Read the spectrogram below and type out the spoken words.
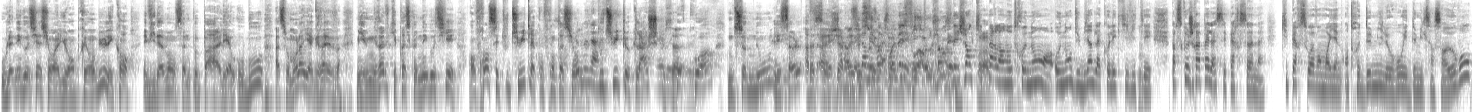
où la négociation a lieu en préambule, et quand, évidemment, ça ne peut pas aller au bout, à ce moment-là, il y a grève. Mais il y a une grève qui est presque négociée. En France, c'est tout de suite la confrontation, menace. tout de suite le clash. Ça, Pourquoi nous sommes-nous les seuls à, Ça, je mais- des gens qui Voilà. parlent en notre nom, au nom du bien de la collectivité. Parce que je rappelle à ces personnes qui perçoivent en moyenne entre 2000 euros et 2500 euros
